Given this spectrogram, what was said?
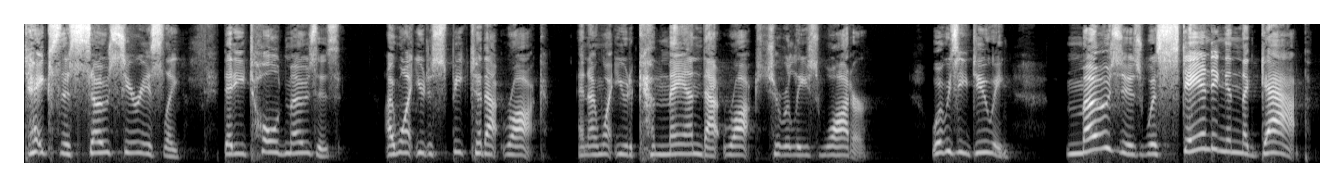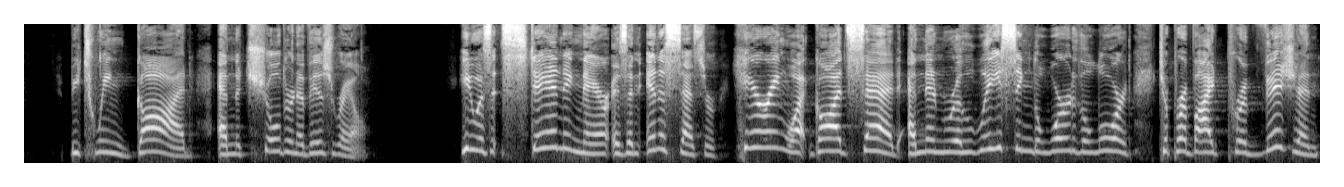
takes this so seriously that He told Moses, I want you to speak to that rock and I want you to command that rock to release water. What was He doing? Moses was standing in the gap between God and the children of Israel. He was standing there as an intercessor, hearing what God said, and then releasing the word of the Lord to provide provision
